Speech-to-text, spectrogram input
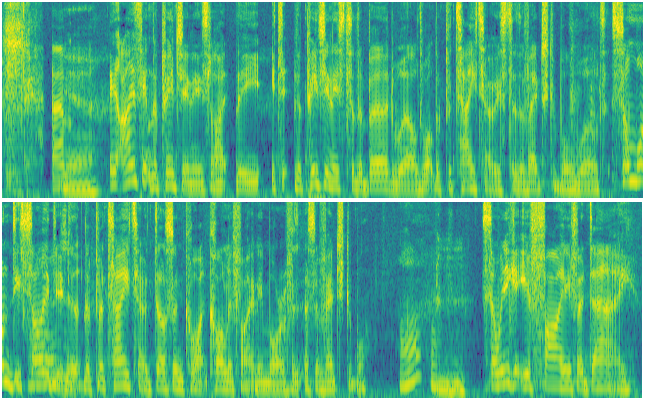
Um, yeah. I think the pigeon is like the it, the pigeon is to the bird world what the potato is to the vegetable world. Someone decided that the potato doesn't quite qualify anymore as, as a vegetable. Oh. So when you get your five a day,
